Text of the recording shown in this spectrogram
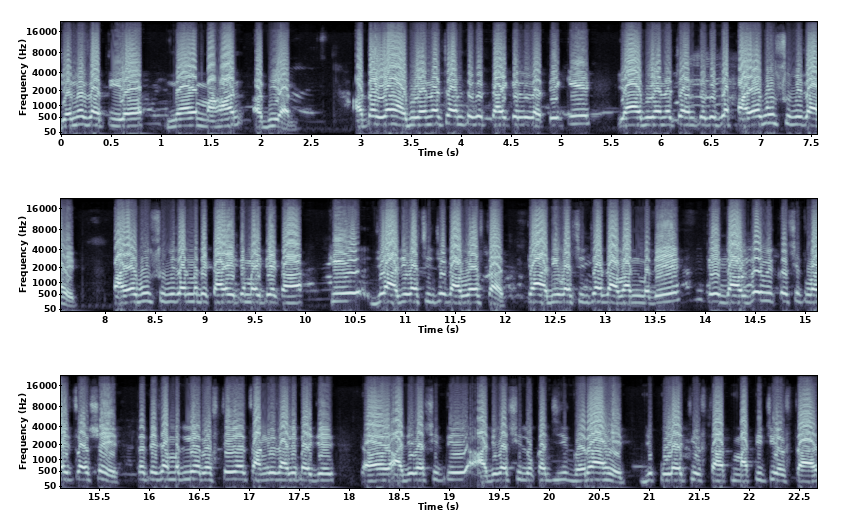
जनजातीय न्याय महान अभियान. आता या अभियानाच्या अंतर्गत काय केलं जाते की या अभियानाच्या अंतर्गत ज्या पायाभूत सुविधा आहेत पायाभूत सुविधांमध्ये काय येते माहितीये का? की जे आदिवासींचे गावं असतात त्या आदिवासींच्या गावांमध्ये ते गाव जर विकसित व्हायचं असेल तर त्याच्यामधले रस्ते चांगले झाले पाहिजेत. आदिवासी ते आदिवासी लोकांची जी घरं आहेत जी कुळ्याची असतात मातीची असतात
